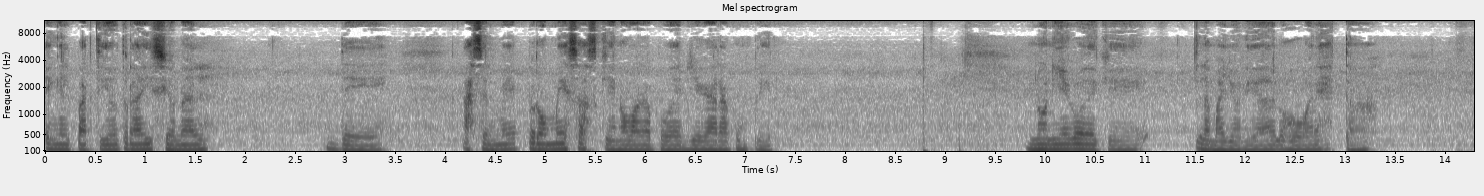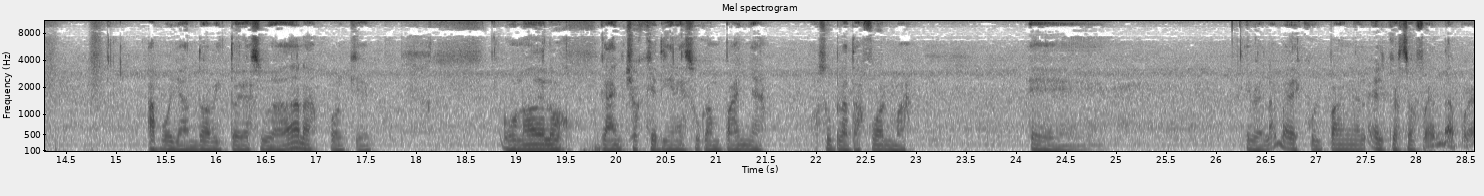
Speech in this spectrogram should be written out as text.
en el partido tradicional de hacerme promesas que no van a poder llegar a cumplir. No niego de que la mayoría de los jóvenes está apoyando a Victoria Ciudadana porque uno de los ganchos que tiene su campaña o su plataforma eh, y verdad, me disculpan el, que se ofenda, pues,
